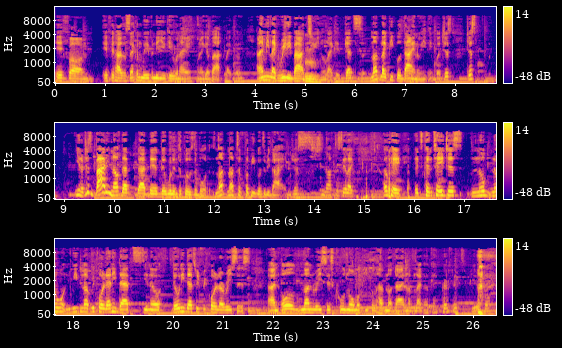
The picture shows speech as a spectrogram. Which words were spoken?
if um if it has a second wave in the UK when I when I get back, like, uh, and I mean like really bad too, you know, like it gets not like people dying or anything, but just just you know just bad enough that that they're they're willing to close the borders, not not to, for people to be dying, just enough to say like, okay, it's contagious. No, no, we've not recorded any deaths. You know, the only deaths we've recorded are racist, and all non-racist, cool, normal people have not died. And I'm like, okay, perfect, beautiful.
